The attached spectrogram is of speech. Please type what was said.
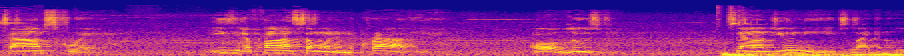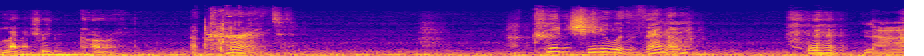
Times Square. Easy to find someone in the crowd here. Or lose them. Sound you need's like an electric current. A current. Could cheat it with venom. nah.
